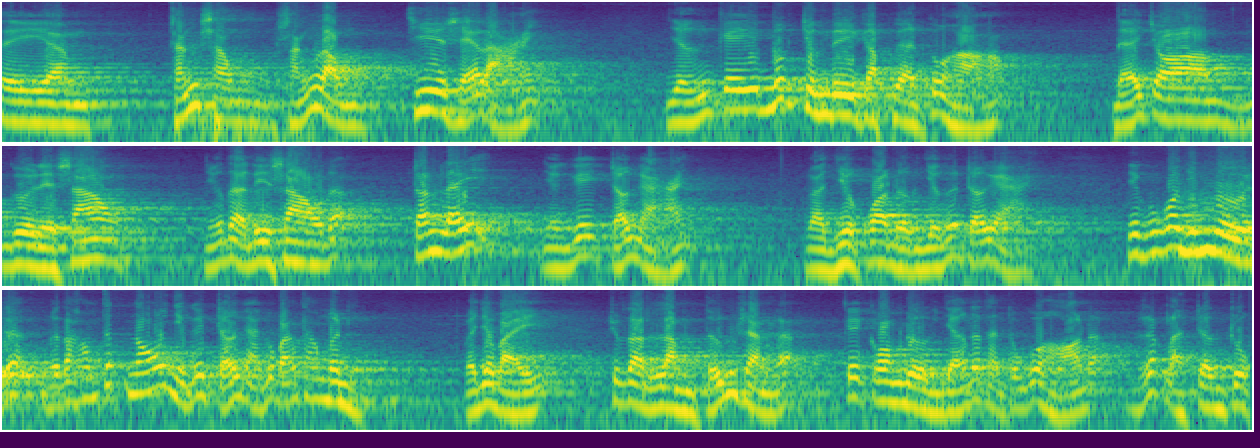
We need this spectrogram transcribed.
thì um, sẵn sàng sẵn lòng chia sẻ lại những cái bước chân đi gặp ghềnh của họ để cho người đề sau, những thời đi sau đó tránh lấy những cái trở ngại và vượt qua được những cái trở ngại. Nhưng cũng có những người đó, người ta không thích nói những cái trở ngại của bản thân mình. Và do vậy, chúng ta lầm tưởng rằng đó, cái con đường dẫn đến thành công của họ đó rất là trơn tru.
